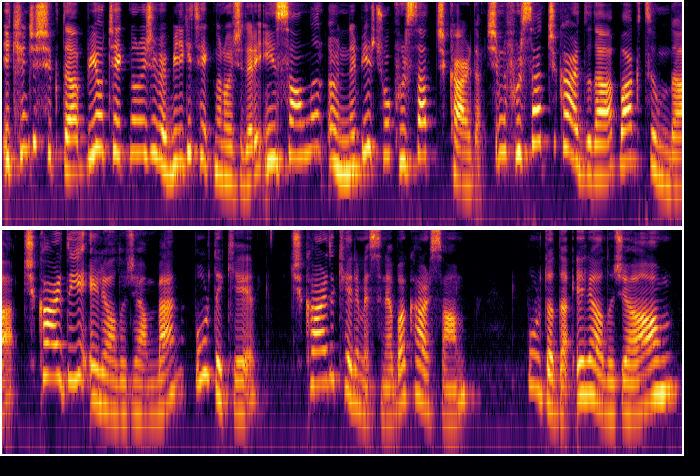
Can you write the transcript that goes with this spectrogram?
İkinci şıkta biyoteknoloji ve bilgi teknolojileri insanlığın önüne birçok fırsat çıkardı. Şimdi fırsat çıkardı da baktığımda çıkardığı ele alacağım ben. Buradaki çıkardı kelimesine bakarsam burada da ele alacağım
